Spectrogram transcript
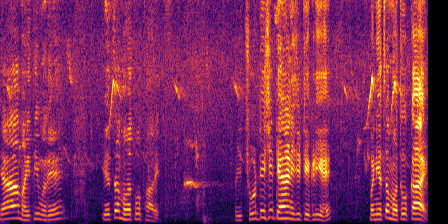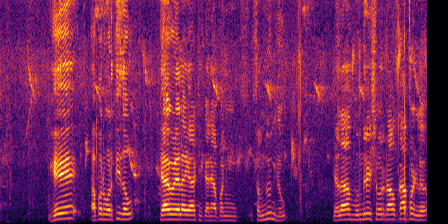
त्या माहितीमध्ये याचं महत्त्व फार आहे. म्हणजे छोटीशी टेहाण्याची टेकडी आहे पण याचं महत्त्व काय? हे आपण वरती जाऊ. त्यावेळेला या ठिकाणी आपण समजून घेऊ. त्याला मुंद्रेश्वर नाव का पडलं?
